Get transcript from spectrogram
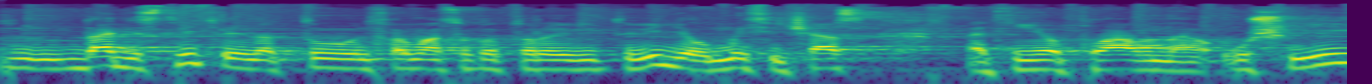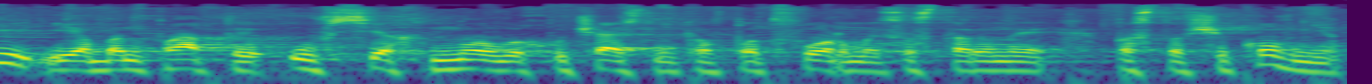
да, действительно, ту информацию, которую ты видел, мы сейчас от нее плавно ушли, и абонплаты у всех новых участников платформы со стороны поставщиков нет.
